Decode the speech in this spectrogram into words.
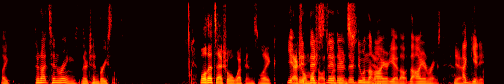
Like they're not ten rings, they're ten bracelets. Well, that's actual weapons, like Yeah, actual they, martial arts they're, they're weapons. they're doing the Yeah. iron, yeah, the, the iron rings. yeah, I get it,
